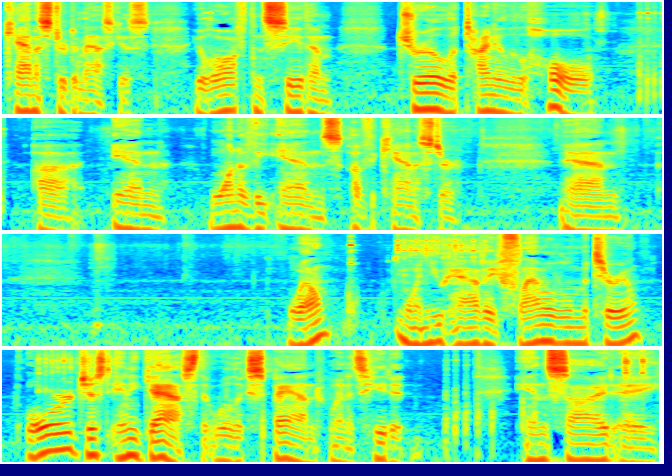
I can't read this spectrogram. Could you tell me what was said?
canister Damascus, you'll often see them drill a tiny little hole uh, in one of the ends of the canister. And, well, when you have a flammable material, or just any gas that will expand when it's heated, inside a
